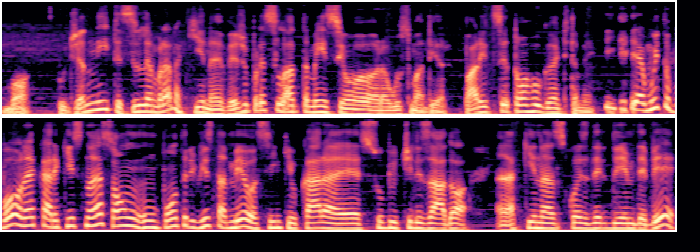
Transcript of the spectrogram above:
Bom, podia nem ter sido lembrado aqui, né? Veja por esse lado também, senhor Augusto Madeira. Pare de ser tão arrogante também. E, e é muito bom, né, cara, que isso não é só um, um ponto de vista meu, assim, que o cara é subutilizado, ó. Aqui nas coisas dele do IMDB,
